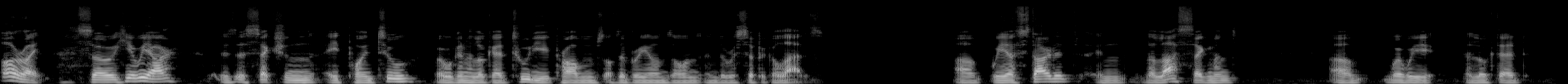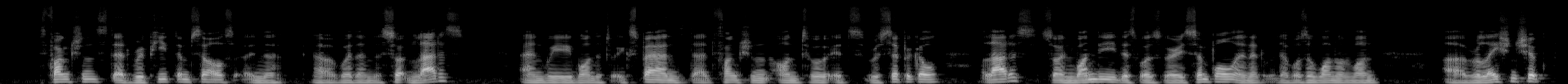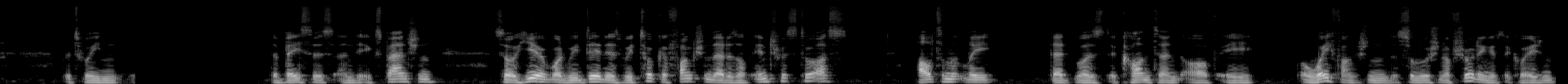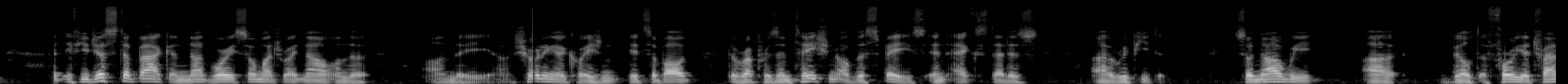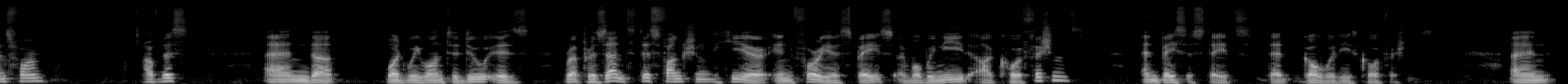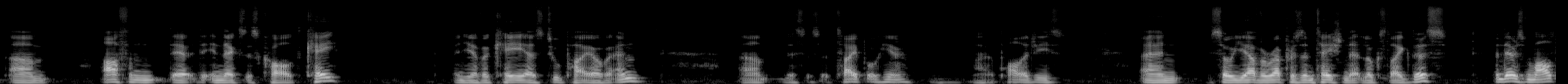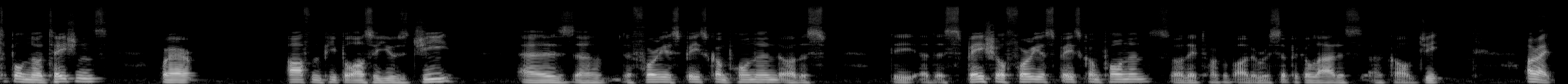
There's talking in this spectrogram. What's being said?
All right, so here we are. This is section 8.2, where we're going to look at 2D problems of the Brillouin zone and the reciprocal lattice. Uh, we have started in the last segment um, where we looked at functions that repeat themselves in the, uh, within a certain lattice, and we wanted to expand that function onto its reciprocal lattice. So in 1D, this was very simple, and it, there was a one-on-one -on -one, uh, relationship between the basis and the expansion. So here what we did is we took a function that is of interest to us, ultimately that was the content of a, a wave function, the solution of Schrodinger's equation. But if you just step back and not worry so much right now on the on the uh, Schrodinger equation, it's about the representation of the space in X that is uh, repeated. So now we uh, built a Fourier transform of this. And uh, what we want to do is represent this function here in Fourier space. And what we need are coefficients and basis states that go with these coefficients. And um, often the, the index is called k. And you have a k as 2 pi over n. Um, this is a typo here. My apologies. And so you have a representation that looks like this. And there's multiple notations where often people also use G as uh, the Fourier space component or the, the, uh, the spatial Fourier space component. So they talk about a reciprocal lattice uh, called G. All right,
